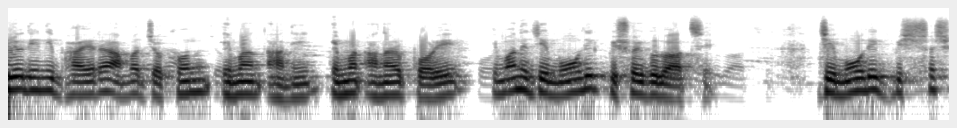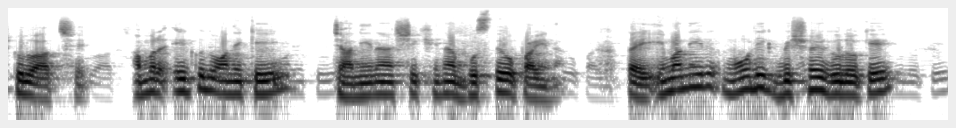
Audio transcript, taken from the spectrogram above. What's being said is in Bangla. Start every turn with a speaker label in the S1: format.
S1: প্রিয় দিনী ভাইরা আমরা যখন ইমান আনি, ইমান আনার পরে ইমানে যে মৌলিক বিষয়গুলো আছে, যে মৌলিক বিশ্বাসগুলো আছে, আমরা এগুলো অনেকে জানি না, শিখি না, বুঝতেও পারি না। তাই ইমানের মৌলিক বিষয়গুলোকে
